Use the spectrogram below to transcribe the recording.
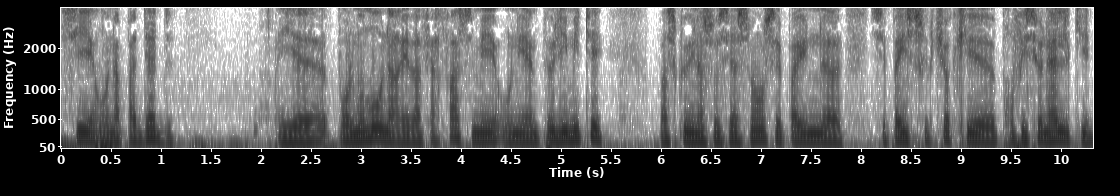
si on n'a pas d'aide. Et euh, pour le moment, on arrive à faire face, mais on est un peu limité parce qu'une association c'est pas une euh, c'est pas une structure qui est professionnelle qui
